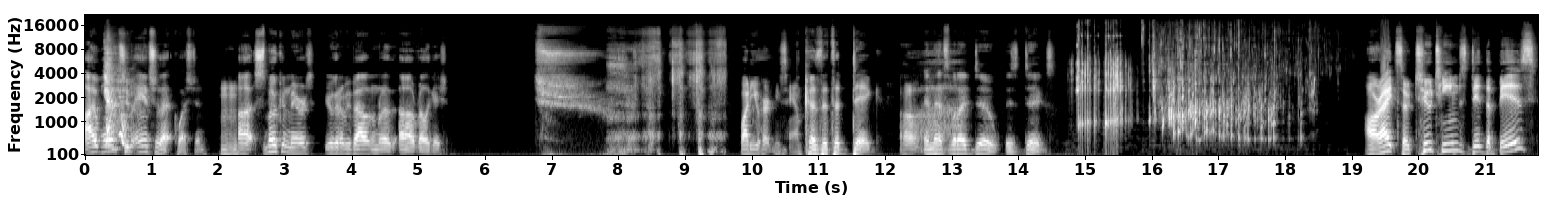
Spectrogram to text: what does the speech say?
I want to answer that question. Mhm. Uh, smoke and mirrors, you're going to be battling re- uh, relegation. Why do you hurt me, Sam? Because it's a dig. Ugh. And that's what I do, is digs. All right, so two teams did the biz,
